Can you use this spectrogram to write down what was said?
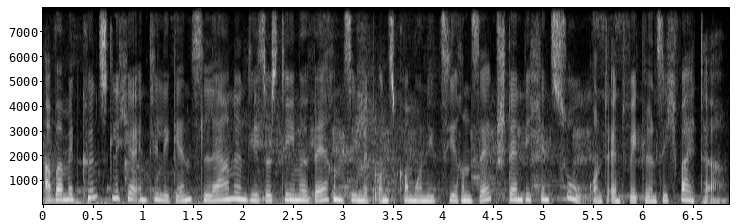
Aber mit künstlicher Intelligenz lernen die Systeme, während sie mit uns kommunizieren, selbstständig hinzu und entwickeln sich weiter.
